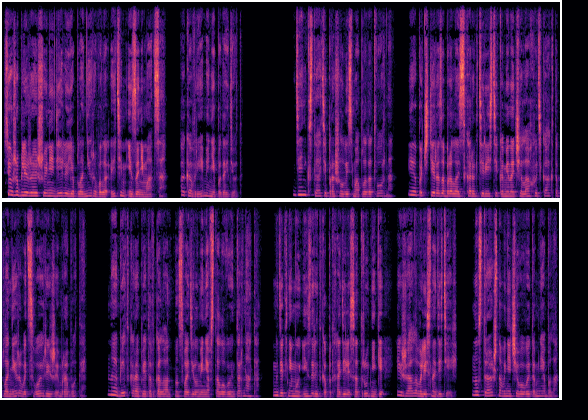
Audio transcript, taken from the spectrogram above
Все же ближайшую неделю я планировала этим и заниматься, пока время не подойдет. День, кстати, прошел весьма плодотворно. Я почти разобралась с характеристиками, начала хоть как-то планировать свой режим работы. На обед Карапетов галантно сводил меня в столовую интерната, где к нему изредка подходили сотрудники и жаловались на детей. Но страшного ничего в этом не было.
